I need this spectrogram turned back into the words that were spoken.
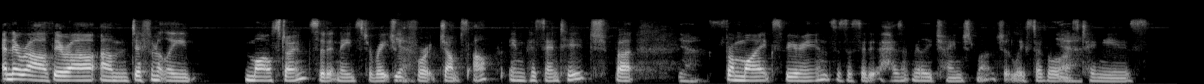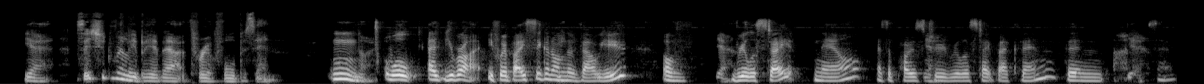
and there are there are um, definitely milestones that it needs to reach yeah. before it jumps up in percentage, but yeah from my experience, as I said, it hasn't really changed much, at least over the yeah. last 10 years. Yeah. So it should really be about three or 4%. Mm. No. Well, uh, you're right. If we're basing it on the value of real estate now, as opposed to real estate back then, then 100%.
